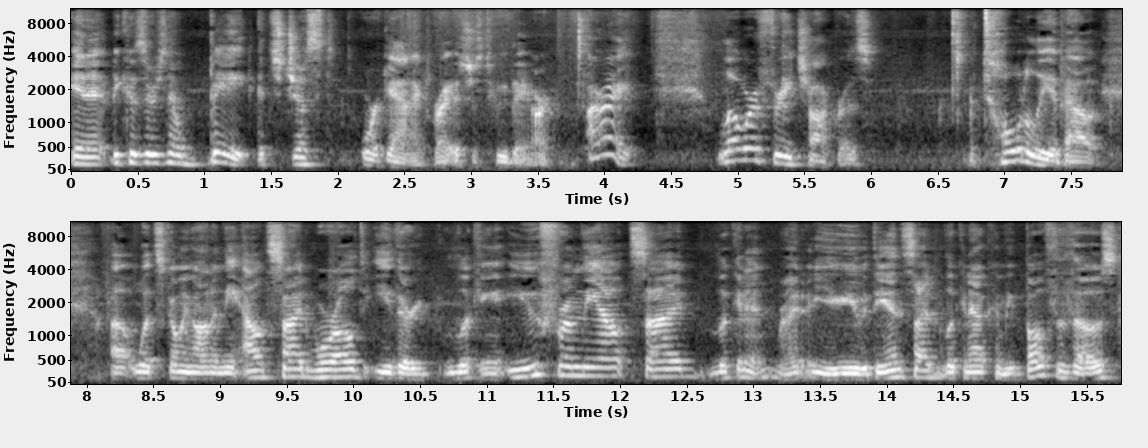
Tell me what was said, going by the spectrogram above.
in it because there's no bait. It's just organic, right? It's just who they are. All right, lower three chakras. Totally about uh, what's going on in the outside world, either looking at you from the outside, looking in, right? You, you at the inside, looking out, can be both of those.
